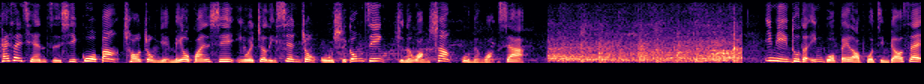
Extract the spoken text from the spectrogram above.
开赛前仔细过磅，超重也没有关系，因为这里限重五十公斤，只能往上，不能往下。一年一度的英国背老婆锦标赛，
